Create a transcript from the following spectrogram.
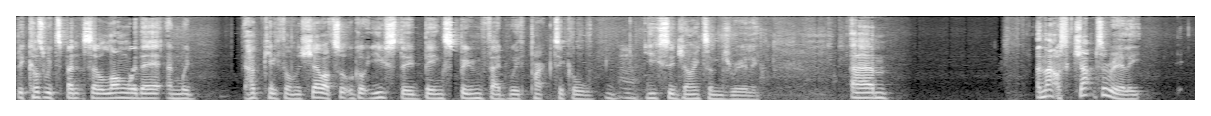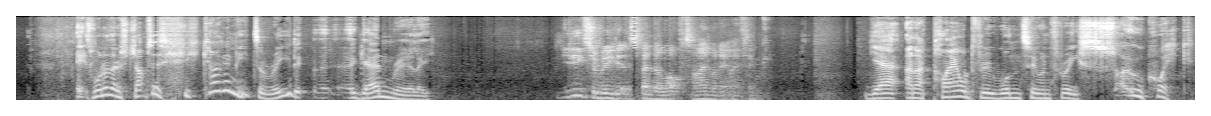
because we'd spent so long with it and we had Keith on the show, I've sort of got used to being spoon fed with practical usage items, really. Um, and that was a chapter really. It's one of those chapters you kind of need to read it again, really. You need to read it and spend a lot of time on it, I think. Yeah, and I ploughed through one, two, and three so quick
